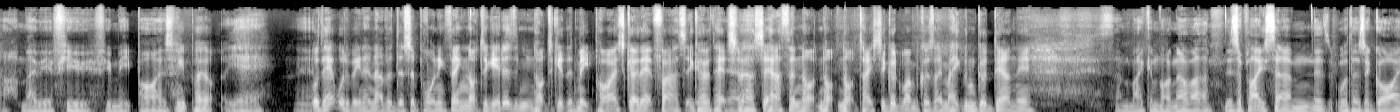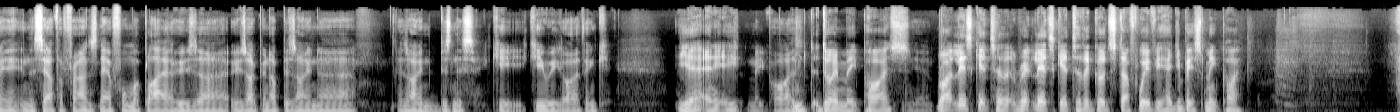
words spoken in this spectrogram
oh, maybe a few, a few meat pies. Meat pie? Yeah. Yeah. Well, that would have been another disappointing thing not to get it, not to get the meat pies, go that far, go that Yeah. far south, and not, not, not taste a good one because they make them good down there. They make them like no other. There's a place. Um, there's, well, there's a guy in the south of France now, former player, who's uh, who's opened up his own uh, his own business. Ki- Kiwi guy, I think. Yeah, and he, Meat pies. doing meat pies. Yeah. Right, let's get to the let's get to the good stuff. Where have you had your best meat pie?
